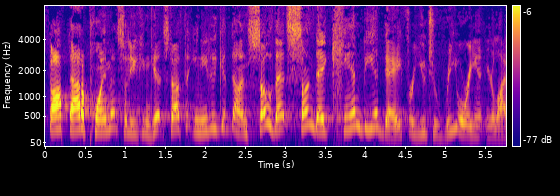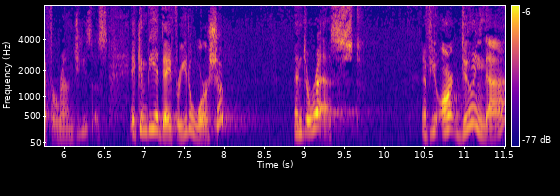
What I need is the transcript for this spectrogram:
stop that appointment so that you can get stuff that you need to get done so that Sunday can be a day for you to reorient your life around Jesus. It can be a day for you to worship and to rest. If you aren't doing that,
